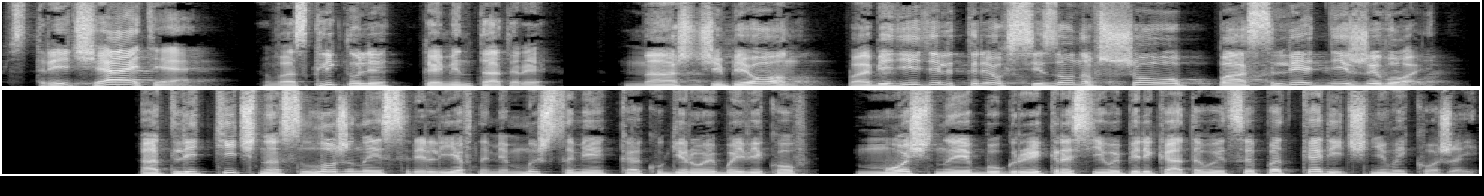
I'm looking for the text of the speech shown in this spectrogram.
«Встречайте!» — воскликнули комментаторы. Наш чемпион, победитель трех сезонов шоу «Последний живой». Атлетично сложенные с рельефными мышцами, как у героя-боевиков, мощные бугры красиво перекатываются под коричневой кожей.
